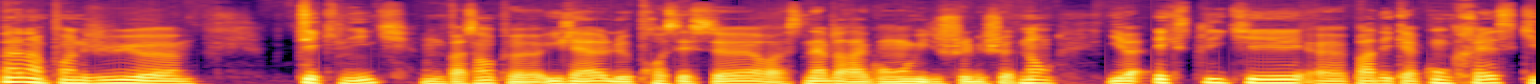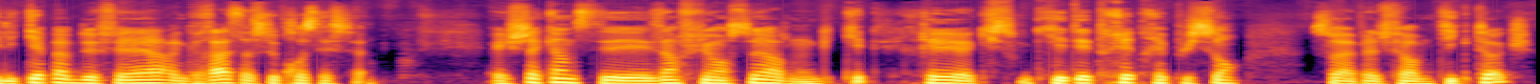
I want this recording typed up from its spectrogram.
pas d'un point de vue euh, technique. Donc, par exemple, euh, il a le processeur Snapdragon 8 Non, il va expliquer euh, par des cas concrets ce qu'il est capable de faire grâce à ce processeur. Et chacun de ces influenceurs, donc qui étaient très, qui, sont, qui étaient très très puissants sur la plateforme TikTok,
